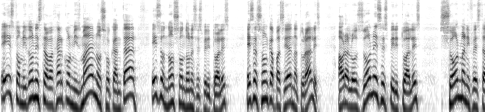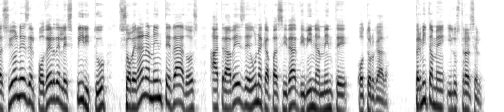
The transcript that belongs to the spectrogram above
esto, mi don es trabajar con mis manos o cantar. Esos no son dones espirituales, esas son capacidades naturales. Ahora, los dones espirituales son manifestaciones del poder del Espíritu soberanamente dados a través de una capacidad divinamente otorgada. Permítame ilustrárselo.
